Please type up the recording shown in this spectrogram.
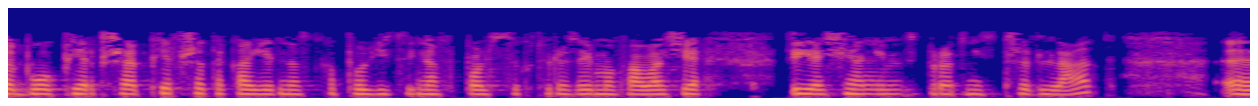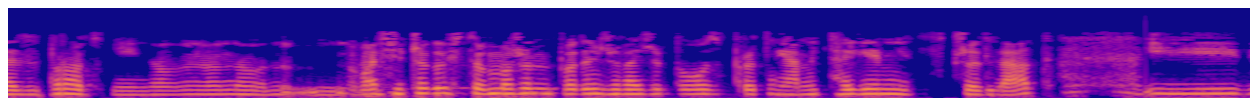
To było pierwsza, pierwsza taka jednostka policyjna w Polsce, która zajmowała się wyjaśnianiem zbrodni sprzed lat. E, zbrodni, no, no, no, no właśnie czegoś, co możemy podejrzewać, że było zbrodniami, tajemnic sprzed lat. I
